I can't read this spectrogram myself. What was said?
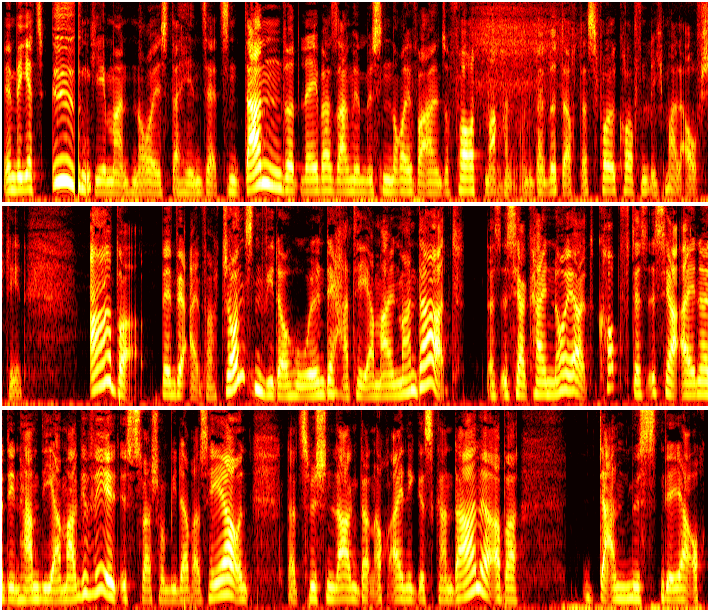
wenn wir jetzt irgendjemand Neues dahinsetzen, dann wird Labour sagen, wir müssen Neuwahlen sofort machen. Und dann wird auch das Volk hoffentlich mal aufstehen. Aber wenn wir einfach Johnson wiederholen, der hatte ja mal ein Mandat. Das ist ja kein neuer Kopf, das ist ja einer, den haben die ja mal gewählt. Ist zwar schon wieder was her und dazwischen lagen dann auch einige Skandale, aber dann müssten wir ja auch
